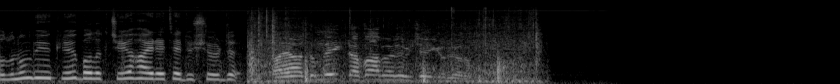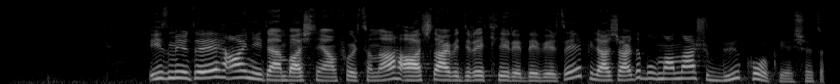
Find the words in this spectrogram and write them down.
Dolunun büyüklüğü balıkçıyı hayrete düşürdü. Hayatımda ilk defa böyle bir şey görüyorum. İzmir'de aniden başlayan fırtına ağaçlar ve direkleri devirdi. Plajlarda bulunanlar büyük korku yaşadı.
